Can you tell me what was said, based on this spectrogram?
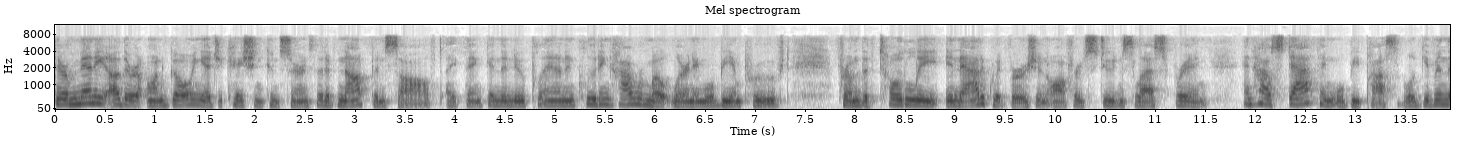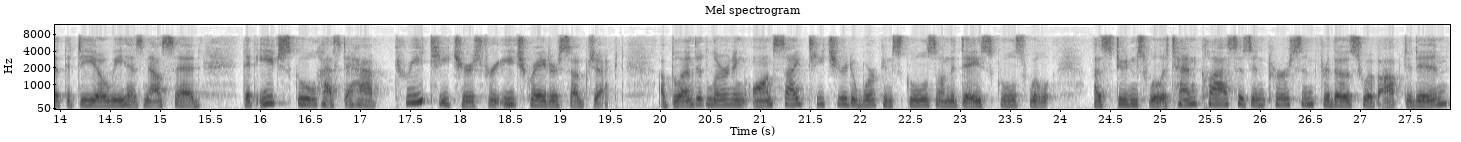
There are many other ongoing education concerns that have not been solved, I think, in the new plan, including how remote learning will be improved from the totally inadequate version offered students last spring, and how staffing will be possible given that the DOE has now said that each school has to have three teachers for each grade or subject, a blended learning on-site teacher to work in schools on the days schools will uh, students will attend classes in person for those who have opted in,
